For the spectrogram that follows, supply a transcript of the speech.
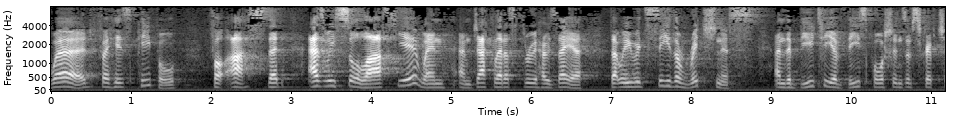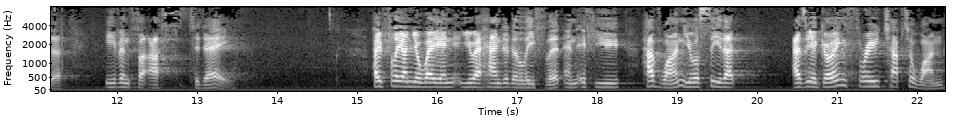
word for his people, for us that as we saw last year when um, Jack led us through Hosea, that we would see the richness and the beauty of these portions of Scripture even for us today. Hopefully, on your way in, you are handed a leaflet, and if you have one, you will see that as we are going through chapter 1,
